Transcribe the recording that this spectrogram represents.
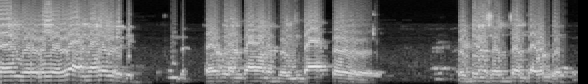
టైం దొరకలేదు అందువల్ల వీరికి. టోటల్ అంతా మనకు ఇంటాక్ట్ పెట్టిన సొత్తు అంతా కూడా దొరికింది.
